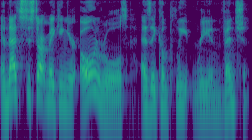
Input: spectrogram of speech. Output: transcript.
And that's to start making your own rules as a complete reinvention.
